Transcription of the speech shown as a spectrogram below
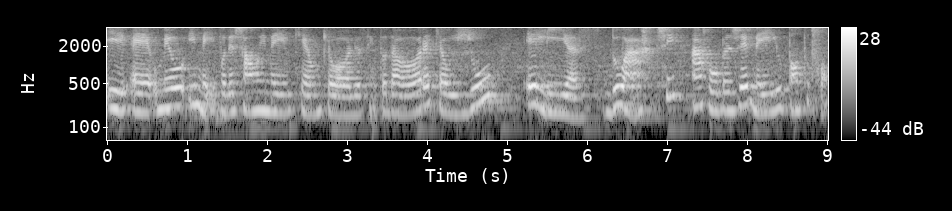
E é, o meu e-mail, vou deixar um e-mail que é um que eu olho assim toda hora, que é o jueliasduarte.gmail.com.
